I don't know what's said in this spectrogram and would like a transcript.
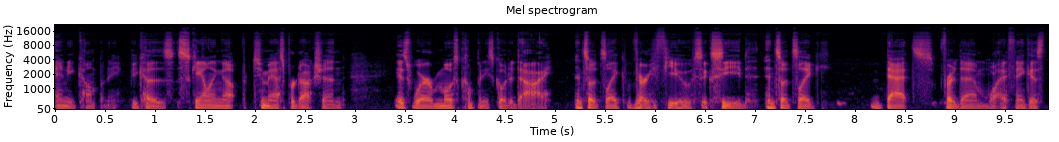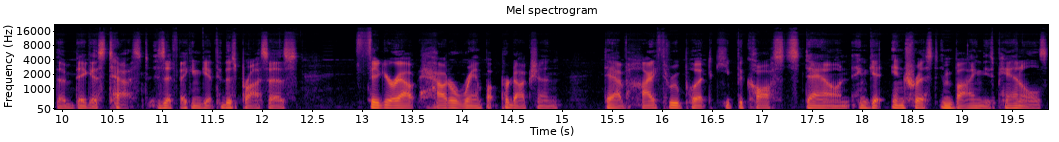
any company because scaling up to mass production is where most companies go to die, and so it's like very few succeed, and so it's like that's for them what I think is the biggest test is if they can get through this process figure out how to ramp up production to have high throughput, keep the costs down, and get interest in buying these panels.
